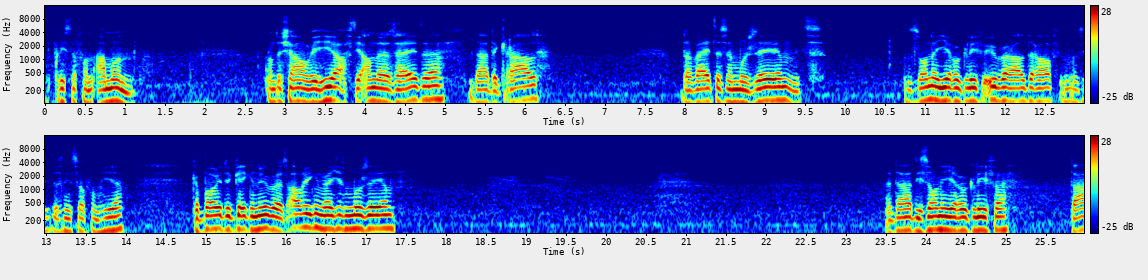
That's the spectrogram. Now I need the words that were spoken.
die Priester von Ammon. Und dann schauen wir hier auf die andere Seite, da der Gral. Da weiter ist ein Museum mit Sonnenhieroglyphen überall drauf. Man sieht das nicht so von hier. Gebäude gegenüber ist auch irgendwelches Museum. Da die Sonnenhieroglyphen. Da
